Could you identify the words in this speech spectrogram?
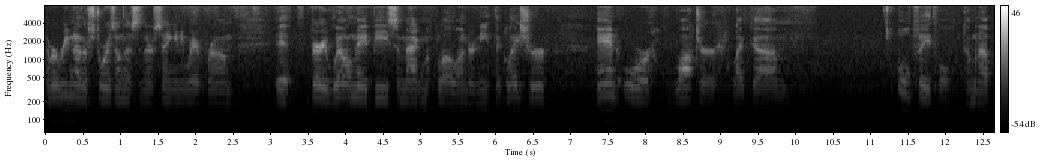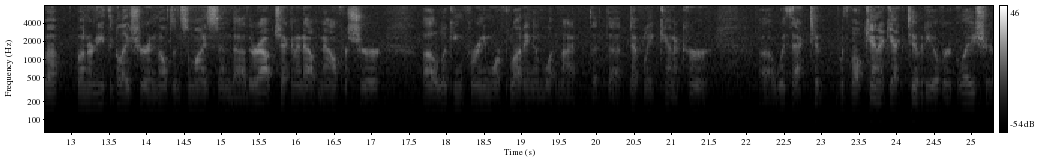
Now we're reading other stories on this and they're saying anywhere from it very well may be some magma flow underneath the glacier and or water like um, Old Faithful coming up up underneath the glacier and melting some ice and uh, they're out checking it out now for sure uh, looking for any more flooding and whatnot that uh, definitely can occur uh, with, activ with volcanic activity over a glacier.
